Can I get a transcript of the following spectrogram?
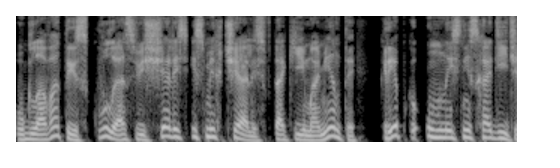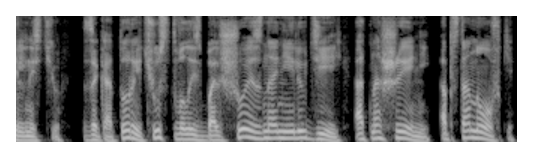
Угловатые скулы освещались и смягчались в такие моменты крепко умной снисходительностью, за которой чувствовалось большое знание людей, отношений, обстановки,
